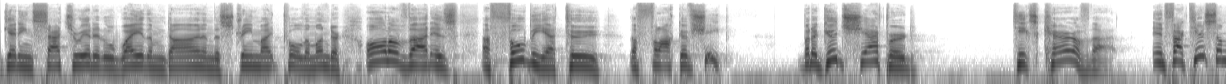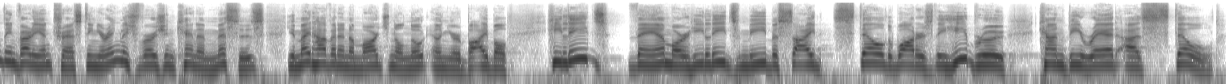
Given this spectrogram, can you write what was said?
getting saturated, it will weigh them down and the stream might pull them under. All of that is a phobia to the flock of sheep. But a good shepherd takes care of that. In fact, here's something very interesting. Your English version kind of misses. You might have it in a marginal note on your Bible. He leads them, or he leads me beside stilled waters. The Hebrew can be read as stilled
